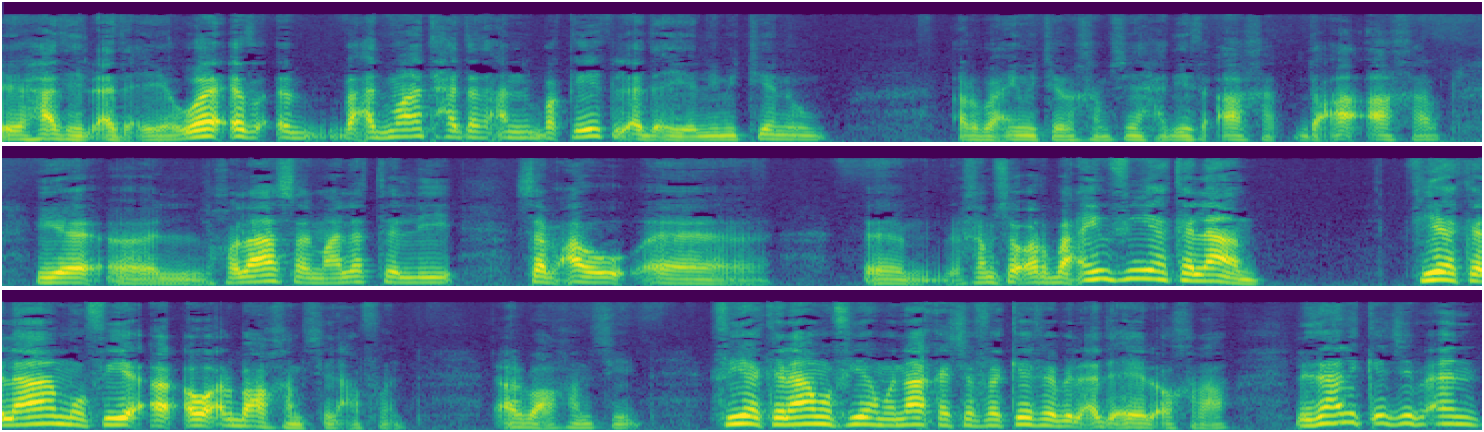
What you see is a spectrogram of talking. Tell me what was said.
هذه الأدعية. وبعد ما أتحدث عن بقية الأدعية اللي 240 250 حديث آخر دعاء آخر هي آه، الخلاصة مالتها اللي 7 45 فيها كلام. فيها كلام وفي أو 54 عفوا 54 فيها كلام وفيها مناقشة فكيف بالأدعية الأخرى؟ لذلك يجب أن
